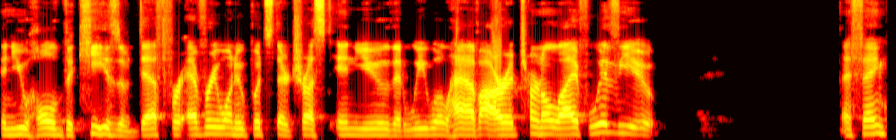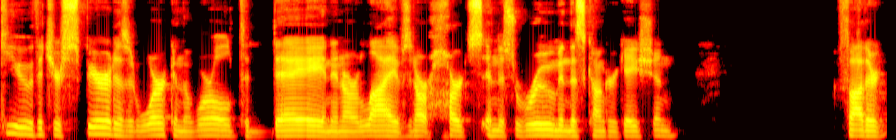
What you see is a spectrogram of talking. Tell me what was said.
and you hold the keys of death for everyone who puts their trust in you, that we will have our eternal life with you. I thank you that your spirit is at work in the world today and in our lives, in our hearts, in this room, in this congregation. Father,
